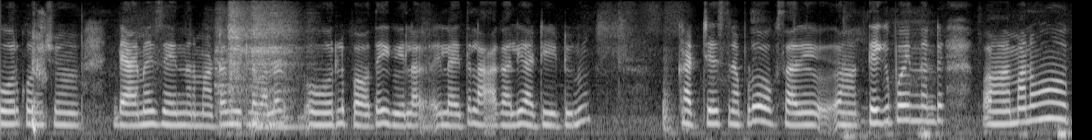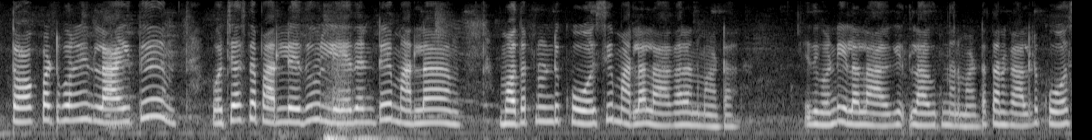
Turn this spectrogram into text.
గోరు కొంచెం డ్యామేజ్ అయిందనమాట. వీటి వల్ల గోర్లు పోతాయి. ఇలా ఇలా అయితే లాగాలి అటు ఇటును. కట్ చేసినప్పుడు ఒకసారి తెగిపోయిందంటే మనము తోక పట్టుకొని లాగితే వచ్చేస్తే పర్లేదు. లేదంటే మరలా మొదటి నుండి కోసి మరలా లాగాలన్నమాట ఇదిగోండి ఇలా లాగి లాగుతుంది అనమాట తనకు ఆల్రెడీ కోస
